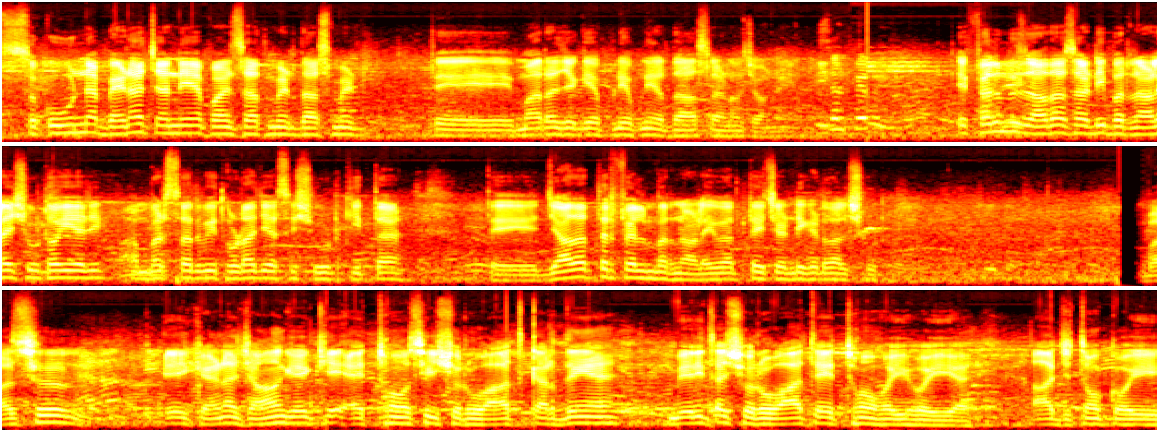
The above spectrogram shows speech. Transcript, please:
ਸਕੂਨ ਨਾਲ ਬਹਿਣਾ ਚਾਹੁੰਦੇ ਹਾਂ 5-7 ਮਿੰਟ 10 ਮਿੰਟ ਤੇ ਮਹਾਰਾਜ ਅੱਗੇ ਆਪਣੀ ਆਪਣੀ ਅਰਦਾਸ ਲੈਣਾ ਚਾਹੁੰਦੇ ਹਾਂ। ਇਹ ਫਿਲਮ ਜ਼ਿਆਦਾ ਸਾਡੀ ਬਰਨਾਲੇ ਸ਼ੂਟ ਹੋਈ ਹੈ ਜੀ। ਅੰਮ੍ਰਿਤਸਰ ਵੀ ਥੋੜਾ ਜਿਹਾ ਅਸੀਂ ਸ਼ੂਟ ਕੀਤਾ ਹੈ ਤੇ ਜ਼ਿਆਦਾਤਰ ਫਿਲਮ ਬਰਨਾਲੇ ਵੱਲ ਤੇ ਚੰਡੀਗੜ੍ਹ ਵੱਲ ਸ਼ੂਟ ਹੋਈ ਬਸ ਇਹ ਕਹਿਣਾ ਚਾਹਾਂਗੇ ਕਿ ਇੱਥੋਂ ਅਸੀਂ ਸ਼ੁਰੂਆਤ ਕਰਦੇ ਹਾਂ। ਮੇਰੀ ਤਾਂ ਸ਼ੁਰੂਆਤ ਇੱਥੋਂ ਹੋਈ ਹੋਈ ਹੈ ਅੱਜ ਤੋਂ ਕੋਈ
